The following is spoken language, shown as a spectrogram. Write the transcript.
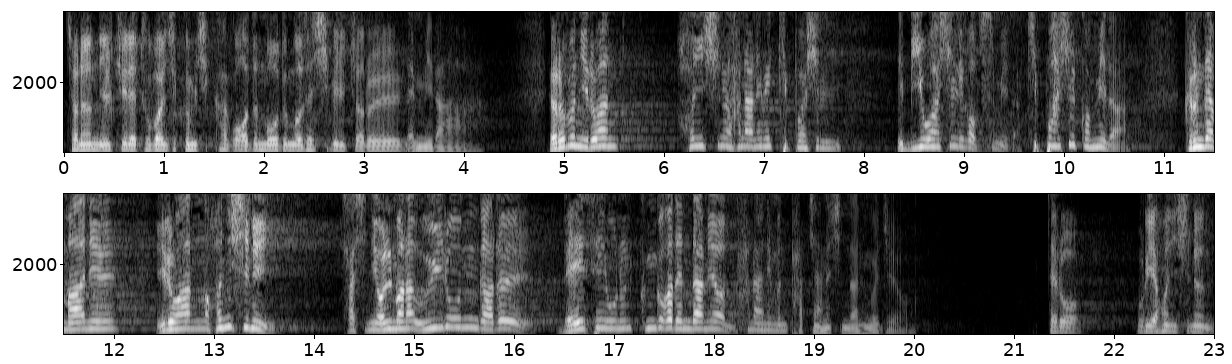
저는 일주일에 두 번씩 금식하고 얻은 모든 것에 11조를 냅니다. 여러분, 이러한 헌신을 하나님이 기뻐하실, 미워하실 리가 없습니다. 기뻐하실 겁니다. 그런데 만일 이러한 헌신이 자신이 얼마나 의로운가를 내세우는 근거가 된다면 하나님은 받지 않으신다는 거죠. 때로 우리의 헌신은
